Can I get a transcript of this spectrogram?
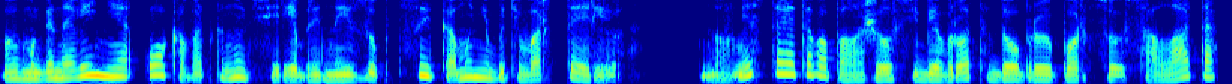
в мгновение ока воткнуть серебряные зубцы кому-нибудь в артерию, но вместо этого положил себе в рот добрую порцию салата,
